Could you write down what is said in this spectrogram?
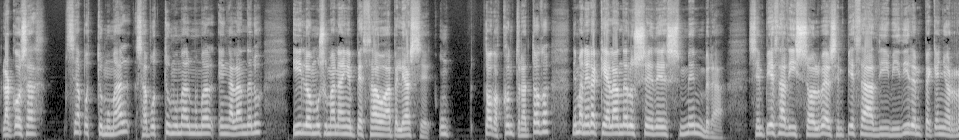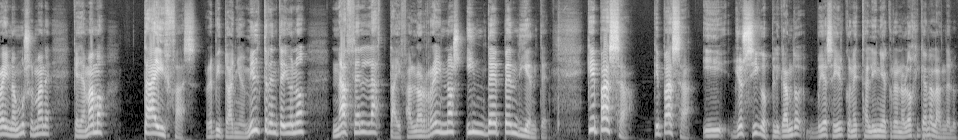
La cosa se ha puesto muy mal, se ha puesto muy mal, muy mal en Al-Ándalus y los musulmanes han empezado a pelearse todos contra todos, de manera que Al-Ándalus se desmembra, se empieza a disolver, se empieza a dividir en pequeños reinos musulmanes que llamamos taifas. Repito, año 1031 nacen las taifas, los reinos independientes. ¿Qué pasa? ¿Qué pasa? Y yo sigo explicando, voy a seguir con esta línea cronológica en el Andaluz.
